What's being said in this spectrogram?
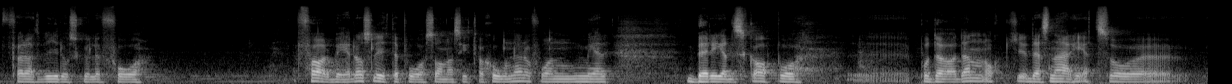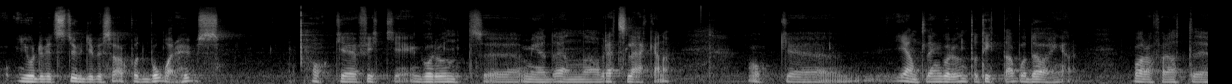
För att vi då skulle få förbereda oss lite på sådana situationer och få en mer beredskap och, eh, på döden och dess närhet så eh, gjorde vi ett studiebesök på ett bårhus och eh, fick gå runt med en av rättsläkarna och eh, egentligen gå runt och titta på döingar. Bara för att eh,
